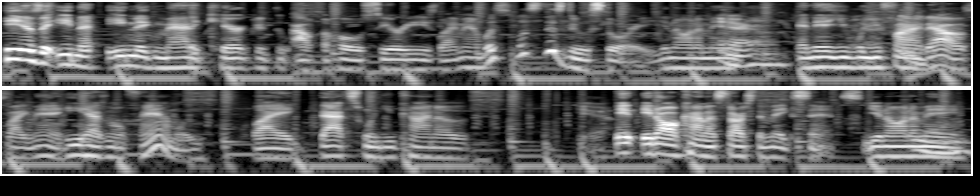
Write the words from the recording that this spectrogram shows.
he is an en- enigmatic character throughout the whole series. Like man what's what's this dude's story? You know what i mean? Yeah. and then you when you find out it's like man he has no family. Like that's when you kind of Yeah. it, it all kind of starts to make sense. You know what i mean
